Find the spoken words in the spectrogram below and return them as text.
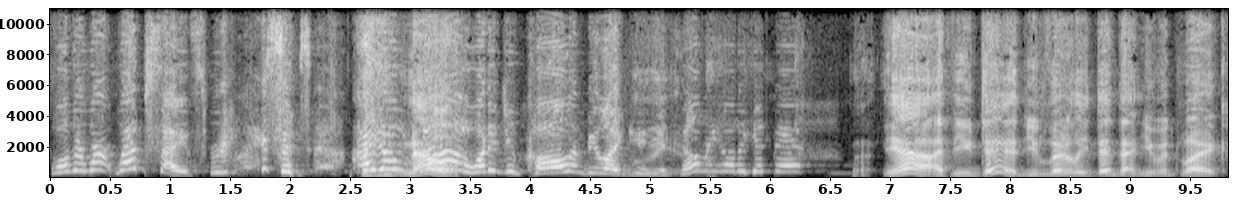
well, there weren't websites for places. I don't No. know. What did you call and be like, can you tell me how to get there? yeah, you did. You literally did that. You would like.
